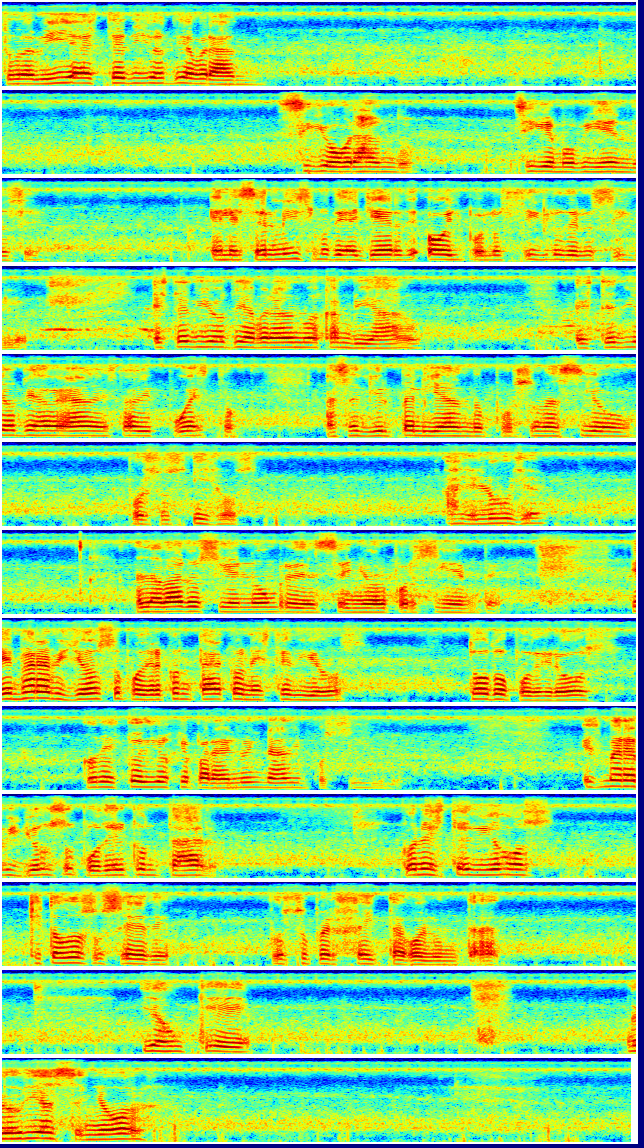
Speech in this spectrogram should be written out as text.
Todavía este Dios de Abraham sigue obrando, sigue moviéndose. Él es el mismo de ayer, de hoy, por los siglos de los siglos. Este Dios de Abraham no ha cambiado. Este Dios de Abraham está dispuesto a seguir peleando por su nación, por sus hijos. Aleluya. Alabado sea el nombre del Señor por siempre. Es maravilloso poder contar con este Dios todopoderoso, con este Dios que para Él no hay nada imposible. Es maravilloso poder contar con este Dios que todo sucede por su perfecta voluntad. Y aunque, gloria al Señor,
